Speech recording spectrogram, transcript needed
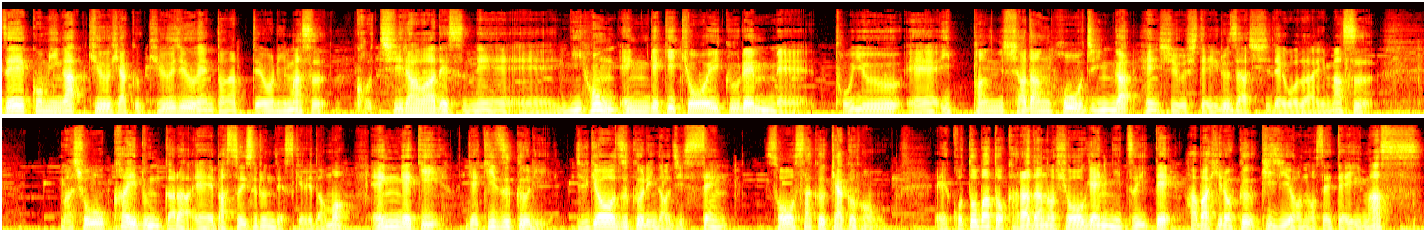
税込みが990円となっております。こちらはですね、えー、日本演劇教育連盟という、えー、一般社団法人が編集している雑誌でございます。まあ、紹介文から、えー、抜粋するんですけれども、演劇、劇作り、授業作りの実践、創作脚本、え言葉と体の表現について幅広く記事を載せています。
